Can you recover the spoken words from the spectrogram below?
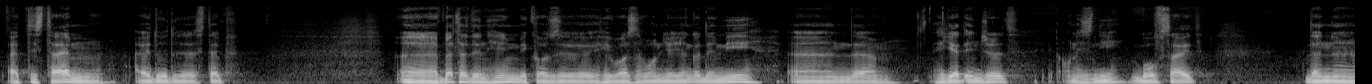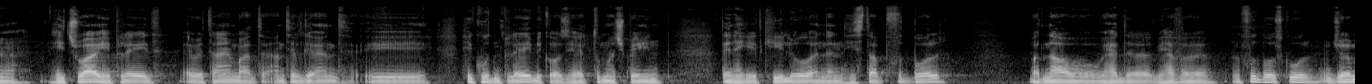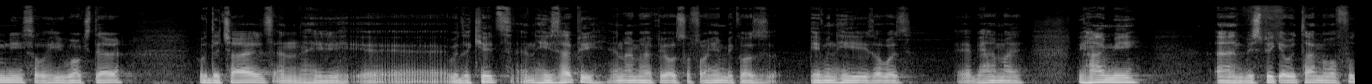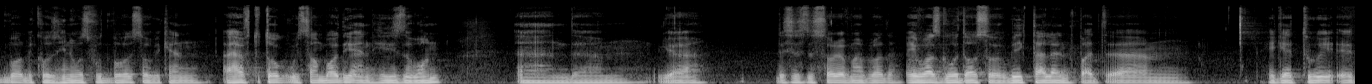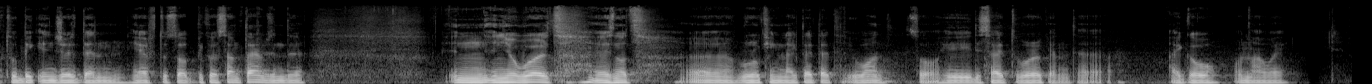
at this time I do the step uh, better than him because uh, he was one year younger than me, and um, he get injured on his knee, both sides. Then uh, he tried, he played every time, but until the end he he couldn't play because he had too much pain. Then he get kilo, and then he stopped football. But now we had we have a, a football school in Germany, so he works there with the child and he uh, with the kids, and he's happy, and I'm happy also for him because even he is always uh, behind my behind me, and we speak every time about football because he knows football, so we can. I have to talk with somebody, and he's the one, and um, yeah. This is the story of my brother. He was good, also big talent, but um, he get too uh, too big injured, then he have to stop because sometimes in the in in your world it's not uh, working like that that you want. So he decided to work, and uh, I go on my way.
